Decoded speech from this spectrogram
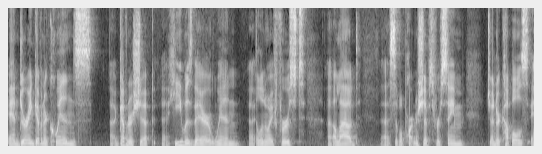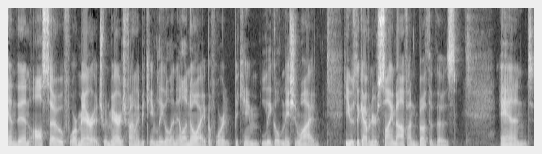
And during Governor Quinn's uh, governorship, uh, he was there when uh, Illinois first uh, allowed civil partnerships for same gender couples, and then also for marriage when marriage finally became legal in Illinois before it became legal nationwide. He was the governor who signed off on both of those. And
